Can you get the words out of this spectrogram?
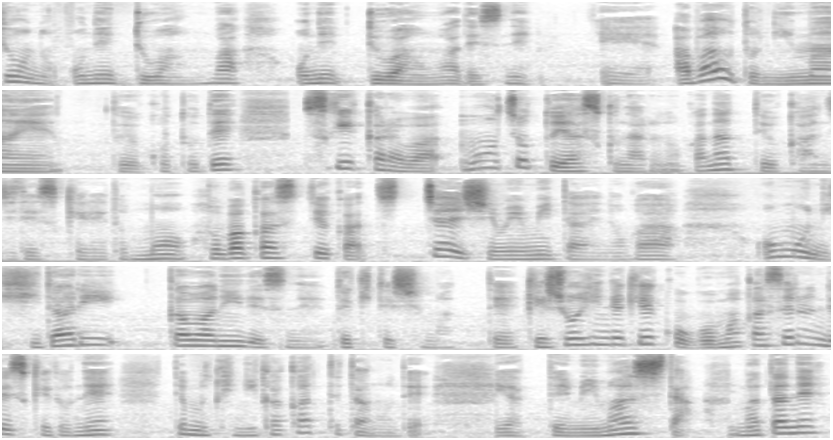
今日のおねドゥアンはおねドゥアンはですねえー、アバウト2万円ということで次からはもうちょっと安くなるのかなっていう感じですけれどもそばかすっていうかちっちゃいシミみたいのが主に左側にですねできてしまって。化粧品で結構ごまかせるんですけどね。でも気にかかってたのでやってみました。またね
